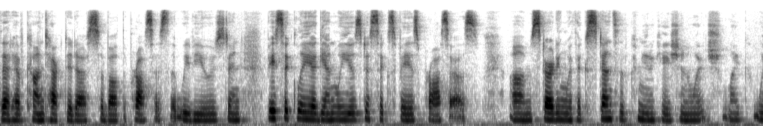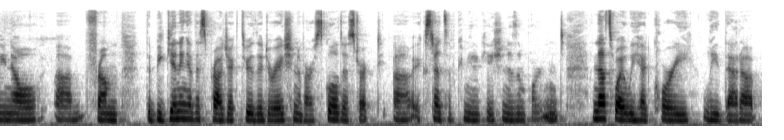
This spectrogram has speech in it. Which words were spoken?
that have contacted us about the process that we've used. And basically, again, we used a six phase process, um, starting with extensive communication, which, like we know um, from the beginning of this project through the duration of our school district, uh, extensive communication is important. And that's why we had Corey lead that up.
